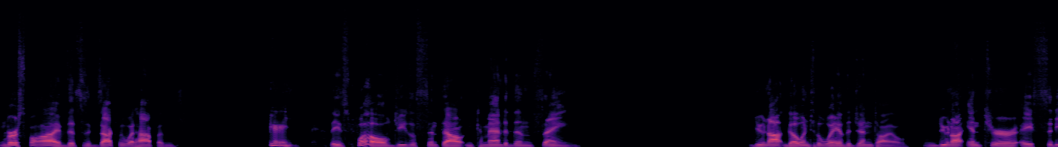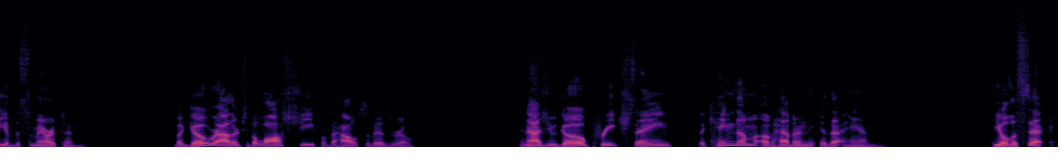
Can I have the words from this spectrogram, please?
In verse 5, this is exactly what happens. These 12 Jesus sent out and commanded them, saying, Do not go into the way of the Gentiles, and do not enter a city of the Samaritan but go rather to the lost sheep of the house of Israel. And as you go, preach, saying, The kingdom of heaven is at hand. Heal the sick,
